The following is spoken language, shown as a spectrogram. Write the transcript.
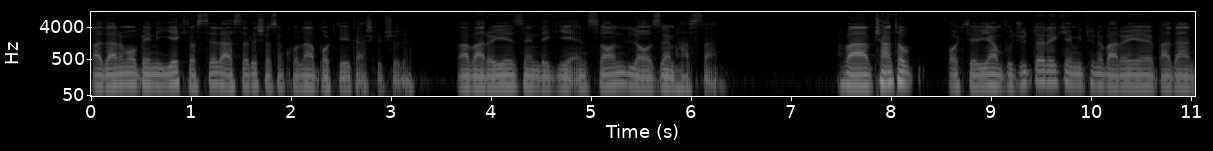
بدن ما بین یک تا سه درصدش اصلا کلا باکتری تشکیل شده و برای زندگی انسان لازم هستن. و چند تا باکتری هم وجود داره که می‌تونه برای بدن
